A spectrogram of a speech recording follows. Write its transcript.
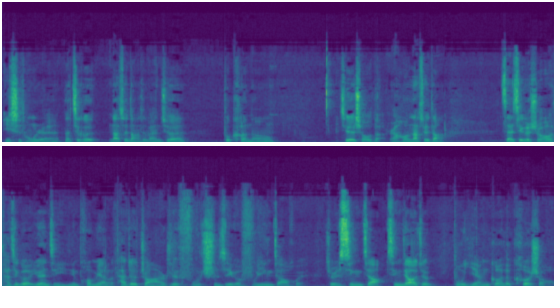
一视同仁。那这个纳粹党是完全不可能接受的。然后纳粹党在这个时候，他这个愿景已经破灭了，他就转而去扶持这个福音教会。就是新教，新教就不严格的恪守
